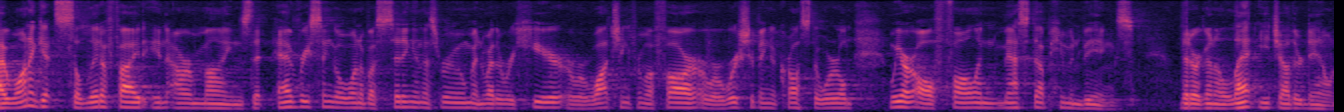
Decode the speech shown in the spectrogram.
I want to get solidified in our minds that every single one of us sitting in this room, and whether we're here or we're watching from afar or we're worshiping across the world, we are all fallen, messed up human beings that are going to let each other down,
